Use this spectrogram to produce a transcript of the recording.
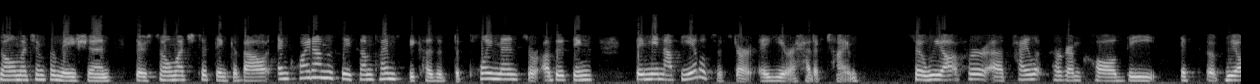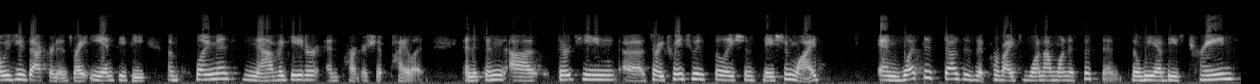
so much information. There's so much to think about. And quite honestly, sometimes because of deployments or other things, they may not be able to start a year ahead of time. So we offer a pilot program called the, uh, we always use acronyms, right? ENPP, Employment Navigator and Partnership Pilot. And it's in uh, 13, uh, sorry, 22 installations nationwide. And what this does is it provides one-on-one assistance. So we have these trained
